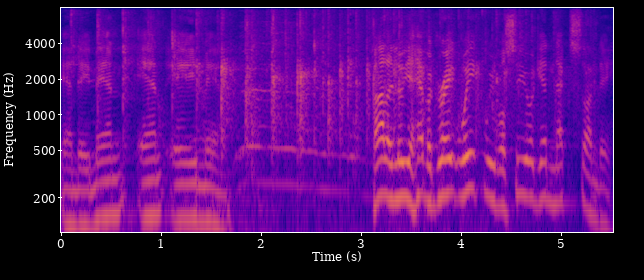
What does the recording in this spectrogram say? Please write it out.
and amen and amen. Hallelujah. Have a great week. We will see you again next Sunday.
